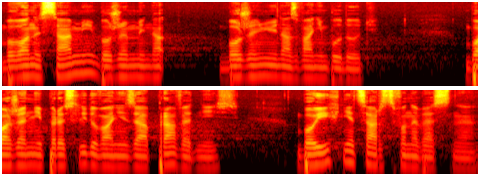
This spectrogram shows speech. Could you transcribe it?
бо вони самі Божими, на- Божими названі будуть. Блаженні переслідувані за праведність, бо їхнє Царство Небесне.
